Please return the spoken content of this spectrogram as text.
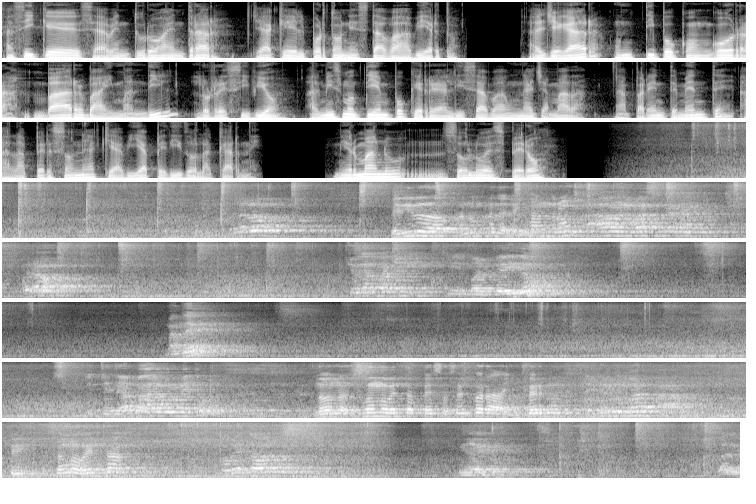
Así que se aventuró a entrar, ya que el portón estaba abierto. Al llegar, un tipo con gorra, barba y mandil lo recibió, al mismo tiempo que realizaba una llamada, aparentemente a la persona que había pedido la carne. Mi hermano solo esperó. Pedido a, nombre de Alejandro. Bueno, ¿qué onda, Pachi? ¿Con el pedido? ¿Te, te va a pagar el boleto? No, no, son 90 pesos. Es para. ¿De qué lugar? Ah, Sí, son 90. 90 baros. Mira, hijo. Vale,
